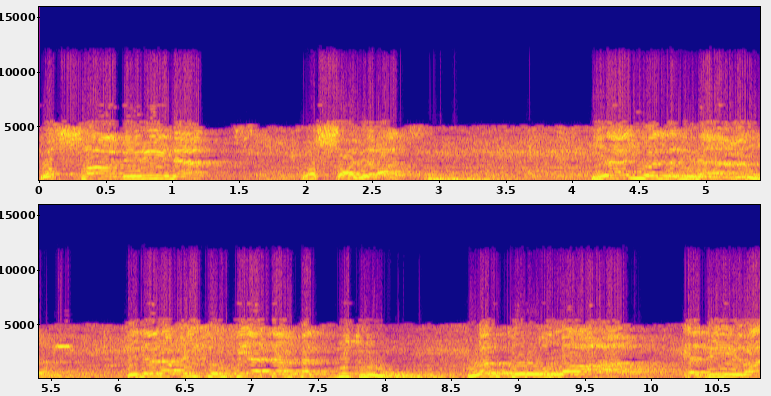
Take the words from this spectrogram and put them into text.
والصابرين والصابرات. يا أيها الذين آمنوا إذا لقيتم فئة فاثبتوا. واذكروا الله كثيرا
